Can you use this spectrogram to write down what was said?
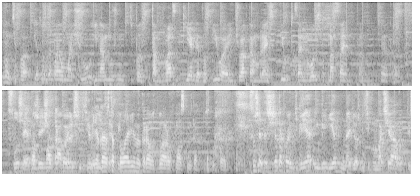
ну, типа, я туда добавил мочу, и нам нужно, типа, там 20 кег этого пива, и чувак там, блядь, пил специальную воду, чтобы насадить там, это, Слушай, это по- же еще такой... Мне кажется, всякой. половина крафт-баров Москвы так поступает. Слушай, это же еще такой ингредиент, ненадежный. Типа моча, вот ты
